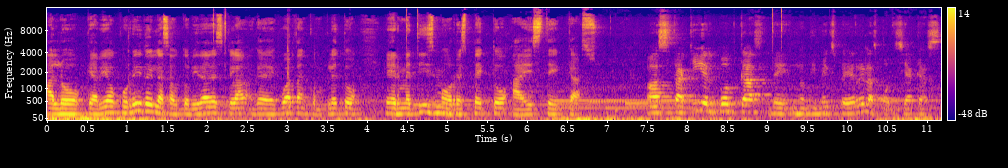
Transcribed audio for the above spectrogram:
a lo que había ocurrido y las autoridades eh, guardan completo hermetismo respecto a este caso. Hasta aquí el podcast de Notimex PR, las policíacas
